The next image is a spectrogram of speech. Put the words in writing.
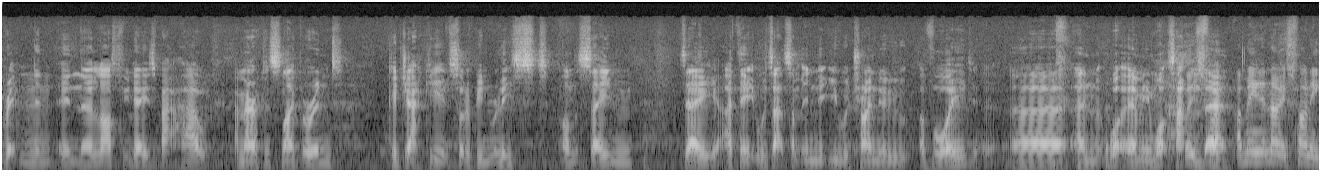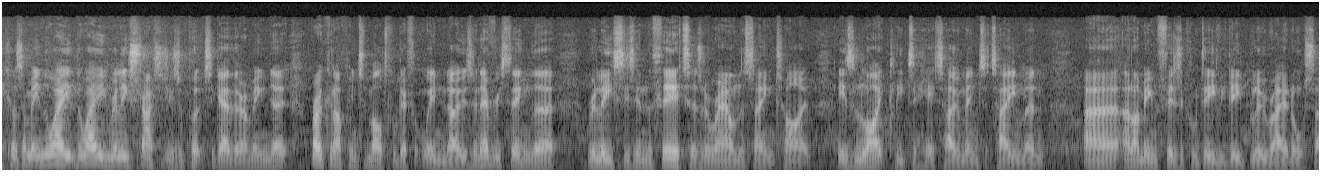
written in, in the last few days about how American Sniper and Kajaki have sort of been released on the same day. I think was that something that you were trying to avoid? Uh, and what I mean, what's happened there? I mean, no, it's funny because I mean the way the way release strategies are put together. I mean, they're broken up into multiple different windows, and everything that releases in the theatres around the same time is likely to hit home entertainment. Uh, and I mean physical DVD, Blu-ray, and also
